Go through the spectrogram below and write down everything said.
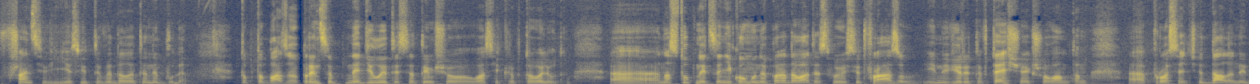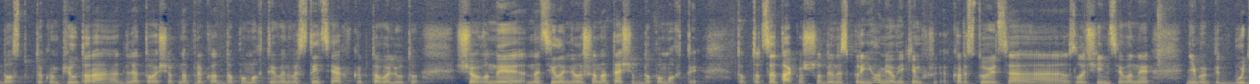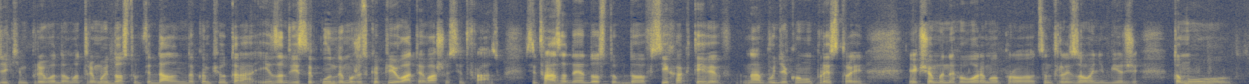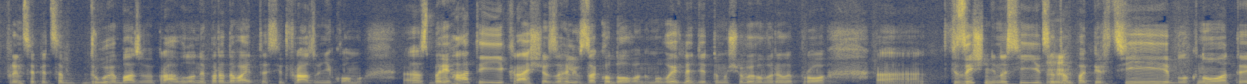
в шансів її звідти видалити не буде. Тобто базовий принцип не ділитися тим, що у вас є криптовалюта. Е, наступний це нікому не передавати свою сідфразу і не вірити в те, що якщо вам там е, просять віддалений доступ до комп'ютера для того, щоб, наприклад, допомогти в інвестиціях в криптовалюту, що вони націлені лише на те, щоб допомогти. Тобто, це також один із прийомів, яким користуються е, злочинці. Вони ніби під будь-яким приводом отримують доступ віддалено до комп'ютера і за 2 секунди можуть скопіювати вашу. Сідфраза дає доступ до всіх активів на будь-якому пристрої, якщо ми не говоримо про централізовані біржі. Тому, в принципі, це друге базове правило: не передавайте сідфразу нікому. Е, Зберігати її краще взагалі в закодованому вигляді, тому що ви говорили про. е, Фізичні носії, це Мгм. там папірці, блокноти,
